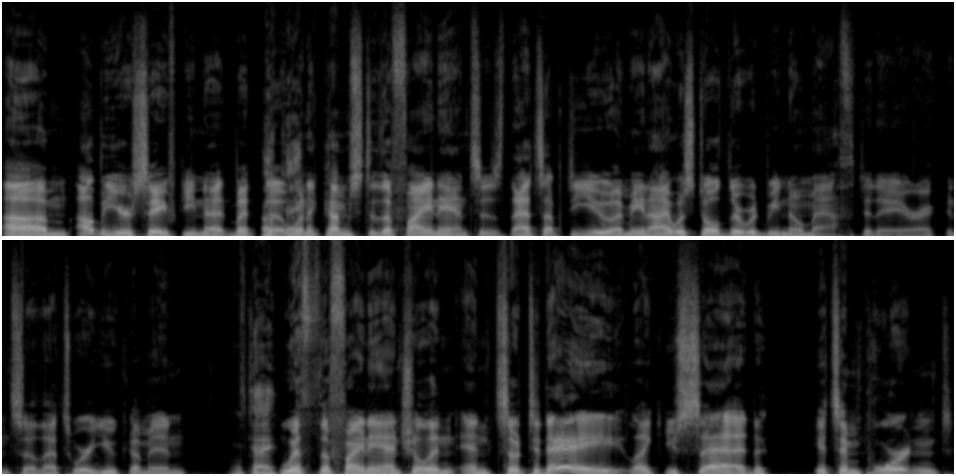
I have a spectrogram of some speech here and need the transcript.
um, I'll be your safety net. But uh, Okay. when it comes to the finances, that's up to you. I mean, I was told there would be no math today, Eric, and so that's where you come in Okay. with the financial. And and so today, like you said, it's important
